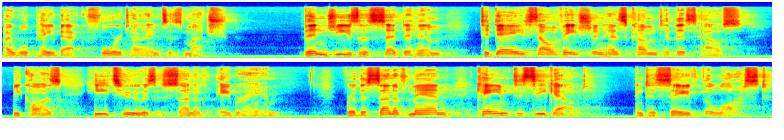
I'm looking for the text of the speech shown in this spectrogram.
I will pay back four times as much. Then Jesus said to him, Today salvation has come to this house, because he too is a son of Abraham. For the Son of Man came to seek out and to save the lost.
